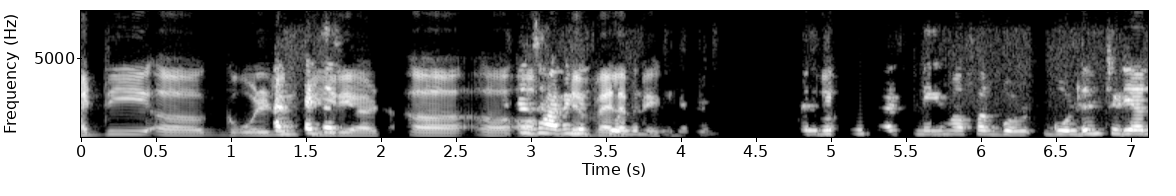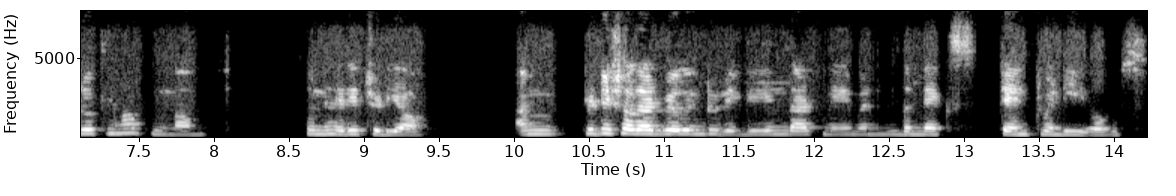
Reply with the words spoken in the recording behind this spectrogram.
एट द at, गोल्डन at this, पीरियड it is ऑफ having its golden डेवलपिंग period. I recall that name of a gold, golden चिड़िया जो थी ना अपना नाम सुनहरी चिड़िया. I'm pretty sure that we are going to regain that name in the next 10, 20 years.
